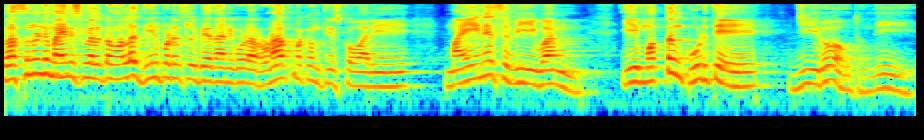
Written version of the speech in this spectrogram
ప్లస్ నుండి మైనస్కి వెళ్ళటం వల్ల దీని పొటెన్షియల్ భేదాన్ని కూడా రుణాత్మకం తీసుకోవాలి. Minus V one. ఈ మొత్తం కూడితే జీరో అవుతుంది.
